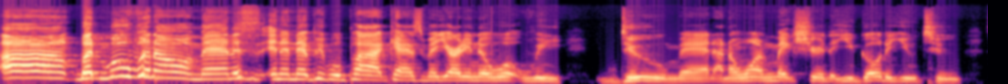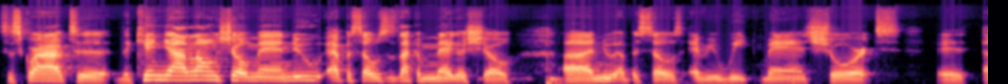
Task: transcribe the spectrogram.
Uh, but moving on, man. This is Internet People Podcast, man. You already know what we do, man. And I want to make sure that you go to YouTube, subscribe to the Kenyon Long Show, man. New episodes is like a mega show. Uh, new episodes every week, man. Shorts uh,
